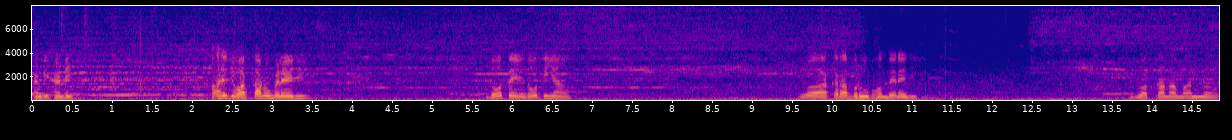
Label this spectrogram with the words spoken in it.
ਠੰਡੀ ਠੰਡੀ। ਅਸੀਂ ਜਵਾਕਾਂ ਨੂੰ ਮਿਲੇ ਜੀ। ਦੋਤੇ ਦੋਤੀਆਂ ਜਵਾਕ ਰੱਬ ਰੂਪ ਹੁੰਦੇ ਨੇ ਜੀ। ਜਵਾਕਾਂ ਦਾ ਮਨ,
